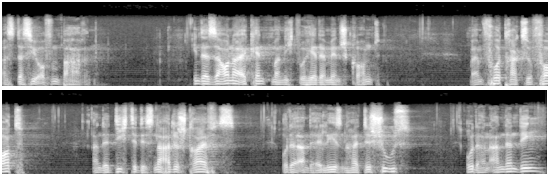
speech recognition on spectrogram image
als dass sie offenbaren. In der Sauna erkennt man nicht, woher der Mensch kommt, beim Vortrag sofort an der Dichte des Nadelstreifens oder an der Erlesenheit des Schuhs oder an anderen Dingen.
